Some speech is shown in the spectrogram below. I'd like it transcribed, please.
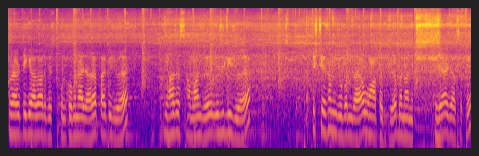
प्रायोरिटी के आधार पर स्कूल को बनाया जा रहा है ताकि जो है यहाँ से सामान जो है इजीली जो है स्टेशन जो बन रहा है वहाँ तक जो है बनाने जाया जा सके।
